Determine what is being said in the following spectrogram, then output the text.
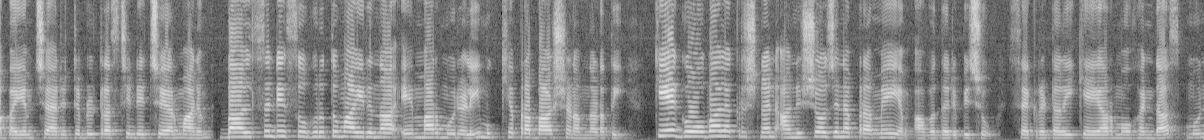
അഭയം ചാരിറ്റബിൾ ട്രസ്റ്റിന്റെ ചെയർമാനും ബാൽസന്റെ സുഹൃത്തുമായിരുന്ന എം ആർ മുരളി മുഖ്യപ്രഭാഷണം നടത്തി. കെ ഗോപാലകൃഷ്ണൻ അനുശോചന പ്രമേയം അവതരിപ്പിച്ചു. സെക്രട്ടറി കെ ആർ മോഹൻദാസ് മുൻ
